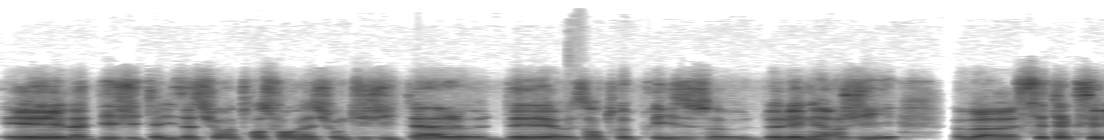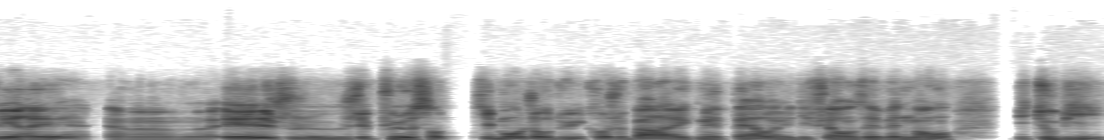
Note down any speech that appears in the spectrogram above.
et la digitalisation, la transformation digitale des entreprises de l'énergie bah, s'est accélérée. Euh, et j'ai plus le sentiment aujourd'hui, quand je parle avec mes pairs dans les différents événements B2B,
